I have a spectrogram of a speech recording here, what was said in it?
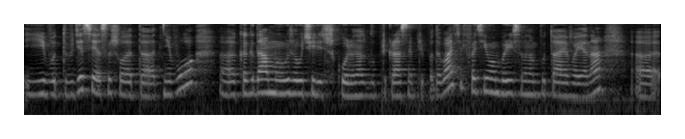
и вот в детстве я слышала это от него. Э, Когда мы уже учились в школе, у нас был прекрасный преподаватель Фатима Борисовна Бутаева, и она э,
